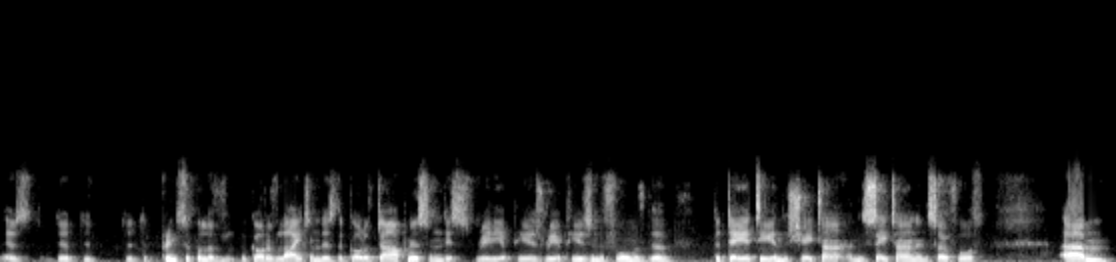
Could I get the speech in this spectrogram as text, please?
There's the, the the, the principle of the God of light and there's the God of darkness, and this really appears, reappears in the form of the, the deity and the shaitan and the Satan and so forth. Um,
